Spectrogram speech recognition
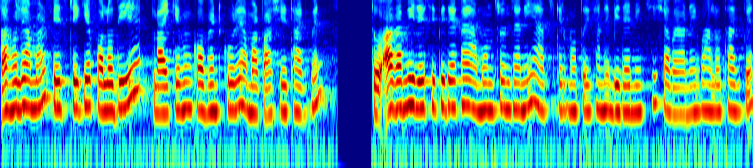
তাহলে আমার পেজটিকে ফলো দিয়ে লাইক এবং কমেন্ট করে আমার পাশেই থাকবেন। তো আগামী রেসিপি দেখার আমন্ত্রণ জানিয়ে আজকের মতো এখানে বিদায় নিচ্ছি। সবাই অনেক ভালো থাকবেন।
